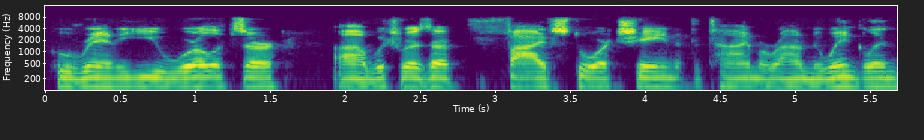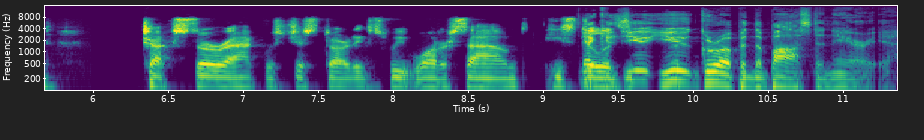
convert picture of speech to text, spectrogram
who ran EU Wurlitzer, uh, which was a five store chain at the time around New England Chuck Surack was just starting Sweetwater Sound. He's Yeah, still a 'cause you you grew up in the Boston area.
